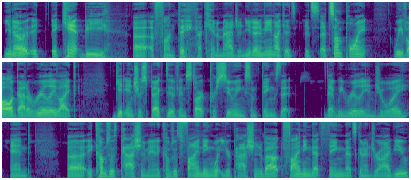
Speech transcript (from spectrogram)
you know it it can't be uh, a fun thing. I can't imagine. You know what I mean? Like it's it's at some point we've all got to really like get introspective and start pursuing some things that that we really enjoy and uh, it comes with passion man it comes with finding what you're passionate about finding that thing that's going to drive you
